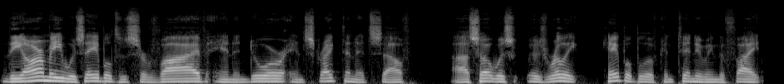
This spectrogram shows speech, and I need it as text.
the army was able to survive and endure and strengthen itself. Uh, so it was it was really capable of continuing the fight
